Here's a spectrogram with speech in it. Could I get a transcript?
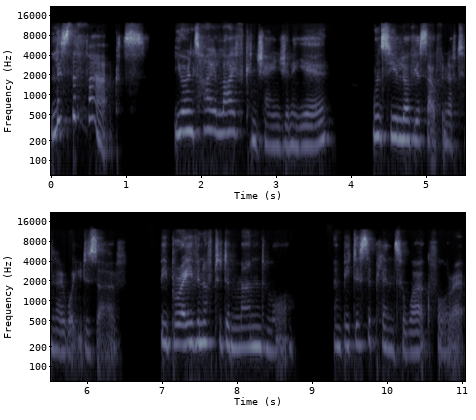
List the facts. Your entire life can change in a year. Once you love yourself enough to know what you deserve, be brave enough to demand more and be disciplined to work for it.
